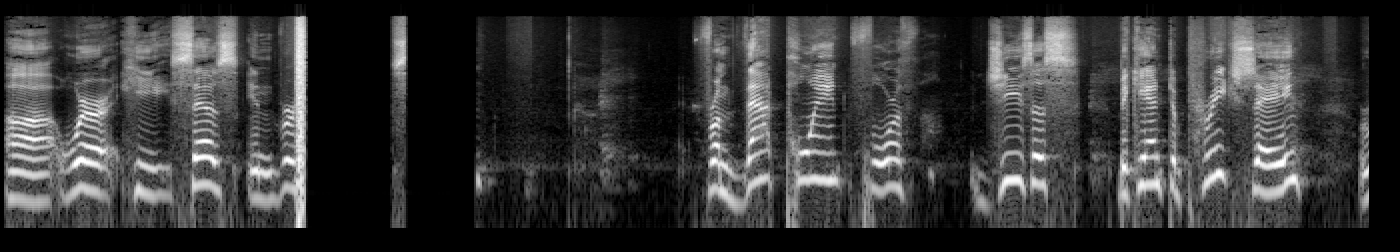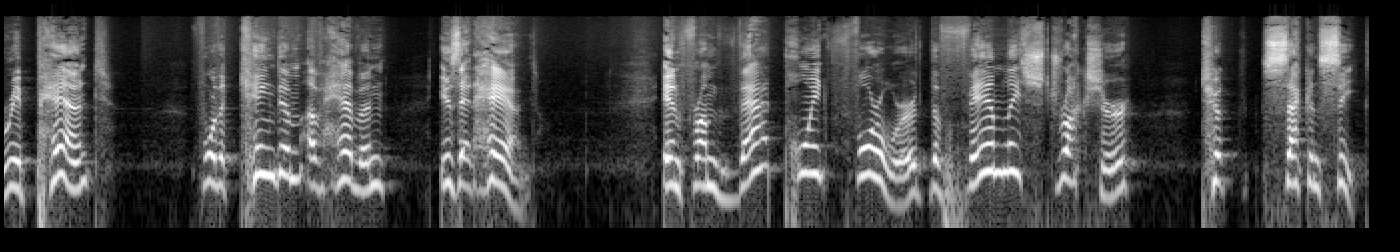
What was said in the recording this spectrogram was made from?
uh, where he says in verse. From that point forth, Jesus began to preach, saying, Repent, for the kingdom of heaven is at hand. And from that point forward, the family structure took second seat.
